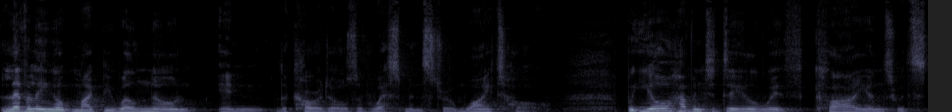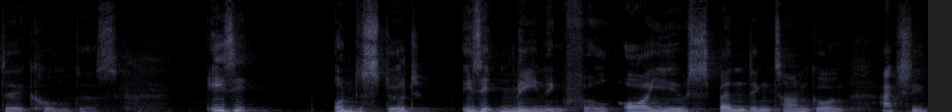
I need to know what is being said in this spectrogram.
levelling up might be well known in the corridors of Westminster and Whitehall, but you're having to deal with clients, with stakeholders. Is it understood? Is it meaningful? Or are you spending time going, actually,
